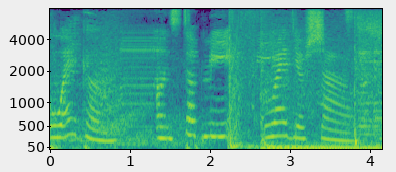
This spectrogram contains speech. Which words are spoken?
Welcome on Stop Me Radio Show.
